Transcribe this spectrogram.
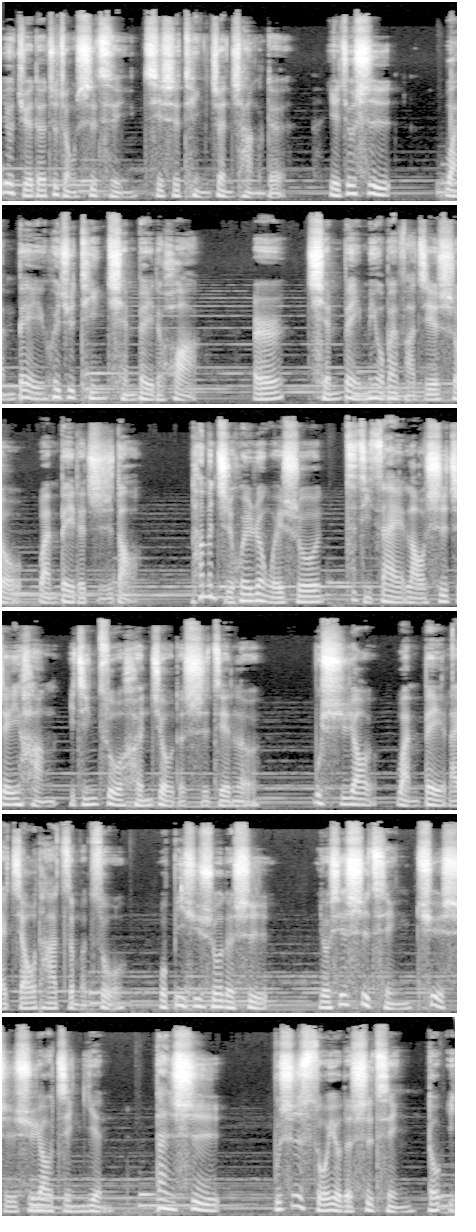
又觉得这种事情其实挺正常的。也就是晚辈会去听前辈的话，而前辈没有办法接受晚辈的指导，他们只会认为说自己在老师这一行已经做很久的时间了，不需要晚辈来教他怎么做。我必须说的是。有些事情确实需要经验，但是不是所有的事情都一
